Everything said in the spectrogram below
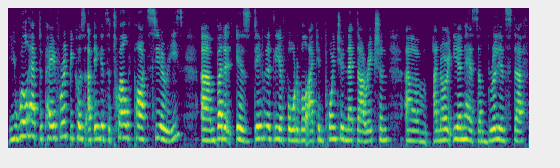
you will have to pay for it because I think it's a 12 part series, um, but it is definitely affordable. I can point you in that direction. Um, I know Ian has some brilliant stuff,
